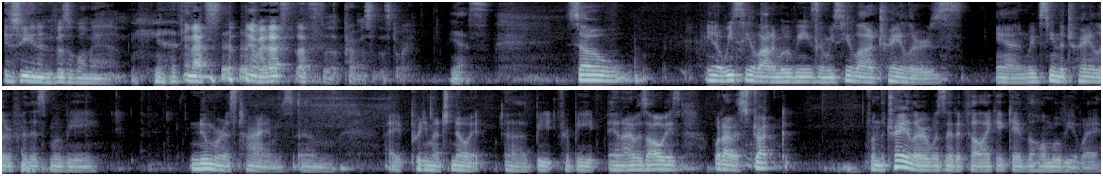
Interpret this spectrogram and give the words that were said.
is he an invisible man? Yes. And that's, anyway, that's, that's the premise of the story. Yes. So, you know, we see a lot of movies and we see a lot of trailers, and we've seen the trailer for this movie numerous times. Um, I pretty much know it uh, beat for beat, and I was always what I was struck from the trailer was that it felt like it gave the whole movie away,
